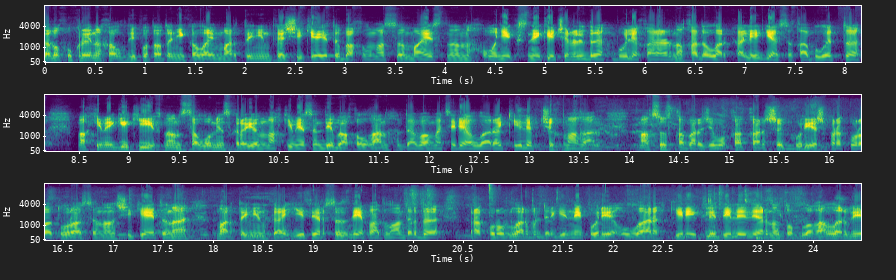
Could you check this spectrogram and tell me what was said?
Сабық Украина халық депутаты Николай Мартыненко шикаяты бақылмасы майысының 12-сіне кечірілді. Бөле қарарыны қадалар коллегиясы қабыл етті. Махкемеге Киевнің Соломенск район махкемесінде бақылған дава материаллары келіп шықмаған. Мақсус қабаржылыққа қаршы Күреш прокуратурасының шикаятыны Мартыненко етерсіз деп адыландырды. Прокурорлар білдіргенне көре, олар кереклі делелеріні топлағанлар бе,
